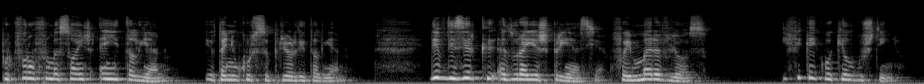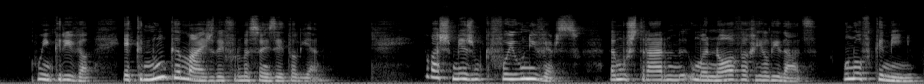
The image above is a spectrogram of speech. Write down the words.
porque foram formações em italiano. eu tenho um curso superior de italiano. Devo dizer que adorei a experiência, foi maravilhoso. E fiquei com aquele gostinho. O incrível é que nunca mais dei formações em italiano. Eu acho mesmo que foi o universo a mostrar-me uma nova realidade, um novo caminho,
